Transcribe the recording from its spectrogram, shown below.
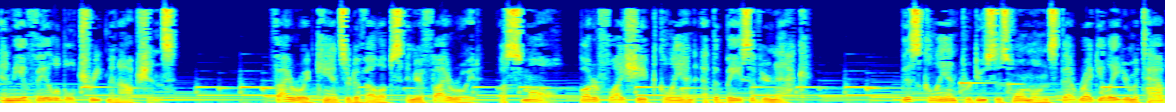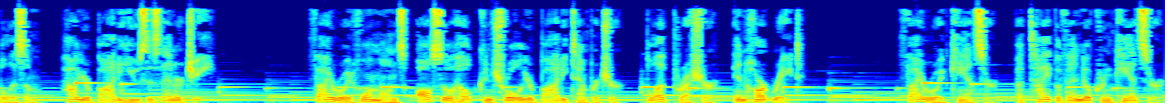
and the available treatment options. Thyroid cancer develops in your thyroid, a small, butterfly-shaped gland at the base of your neck. This gland produces hormones that regulate your metabolism, how your body uses energy. Thyroid hormones also help control your body temperature, blood pressure, and heart rate. Thyroid cancer, a type of endocrine cancer,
